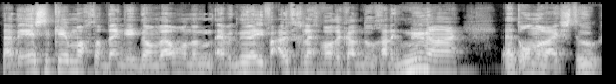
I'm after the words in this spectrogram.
nou de eerste keer mag dat denk ik dan wel, want dan heb ik nu even uitgelegd wat ik aan het doen. Ga ik nu naar het onderwijs toe.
